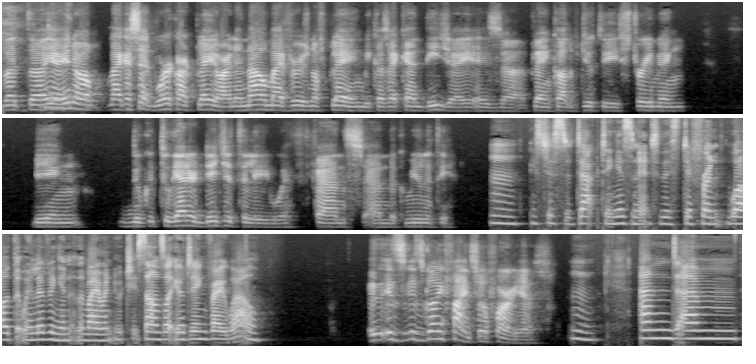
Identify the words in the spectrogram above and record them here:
But uh, yeah, you know, like I said, work hard, play hard. And now my version of playing, because I can't DJ, is uh, playing Call of Duty, streaming, being do- together digitally with fans and the community. It's just adapting, isn't it, to this different world that we're living in at the moment, which it sounds like you're doing very well. It's it's going fine so far. Yes. And um,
